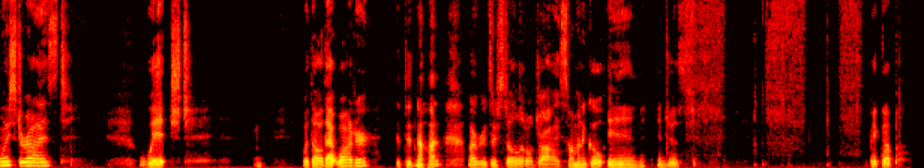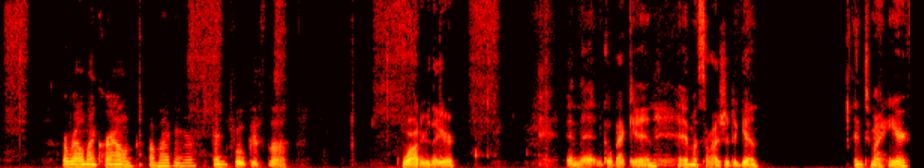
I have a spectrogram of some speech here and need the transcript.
moisturized, which with all that water, it did not. My roots are still a little dry, so I'm going to go in and just pick up around my crown of my hair and focus the water there and then go back in and massage it again into my hair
